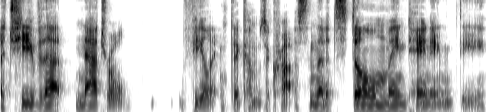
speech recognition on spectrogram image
achieve that natural feeling that comes across, and that it's still maintaining the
